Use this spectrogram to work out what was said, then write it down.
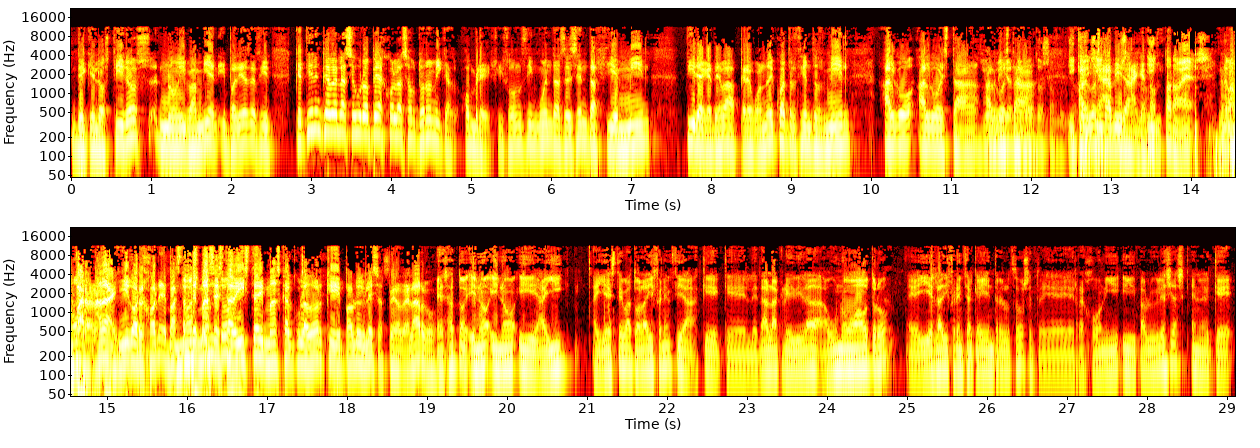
de que los tiros no iban bien. Y podrías decir, ¿qué tienen que ver las europeas con las autonómicas? Hombre, si son 50, 60, 100 mil, tira que te va. Pero cuando hay 400 mil, algo, algo está... Y algo está. Y que- algo y- está o sea, O sea, que tonto no es. No, para nada. Íñigo Rejón es bastante es más estadista y más calculador que Pablo Iglesias, pero de largo. Exacto, y no, y no, y ahí, ahí este va toda la diferencia que, que le da la credibilidad a uno o a otro, eh, y es la diferencia que hay entre los dos, entre Rejón y, y Pablo Iglesias, en el que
